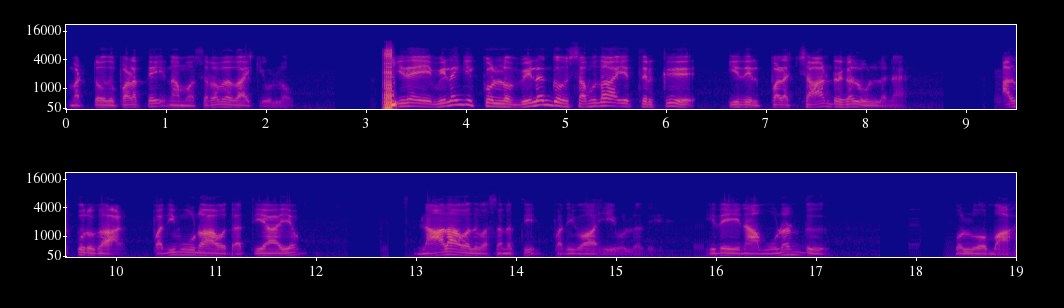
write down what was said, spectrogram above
மற்றொரு படத்தை நாம் சிறந்ததாக்கி உள்ளோம் இதை விளங்கிக் கொள்ளும் விளங்கும் சமுதாயத்திற்கு இதில் பல சான்றுகள் உள்ளன. அல் குருகான் பதிமூணாவது அத்தியாயம் நாலாவது வசனத்தில் பதிவாகியுள்ளது இதை நாம் உணர்ந்து கொள்வோமாக.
